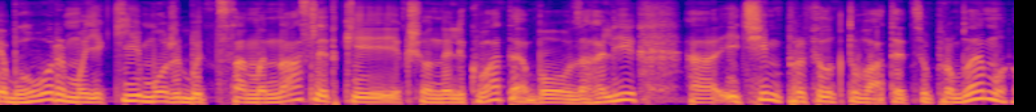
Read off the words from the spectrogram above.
і обговоримо, які можуть бути саме наслідки, якщо не лікувати, або взагалі, і чим профілактувати цю проблему,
